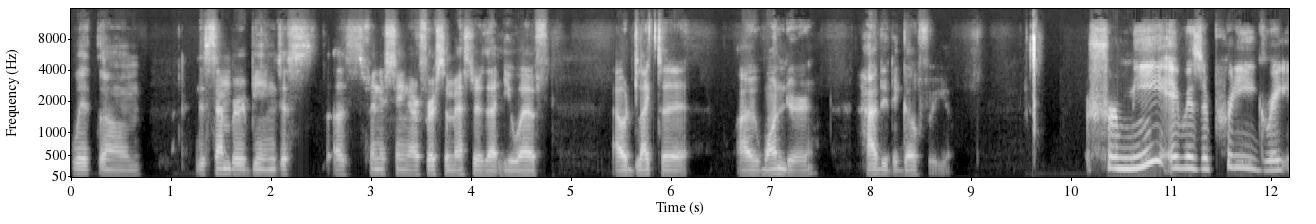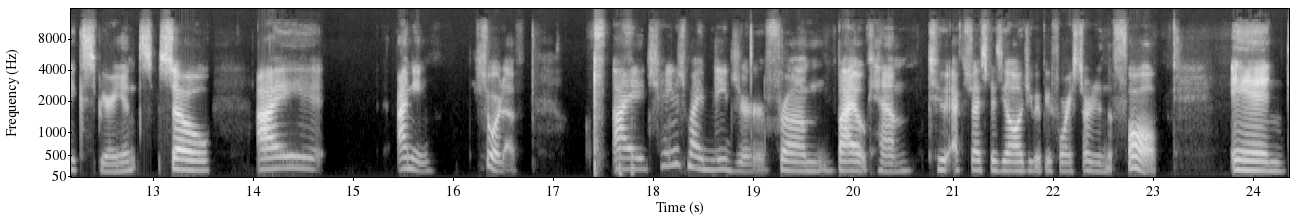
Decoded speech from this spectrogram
with um December being just us finishing our first semesters at UF, I would like to I wonder how did it go for you? For me, it was a pretty great experience. So I I mean, sort of. I changed my major from biochem to exercise physiology right before I started in the fall. And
